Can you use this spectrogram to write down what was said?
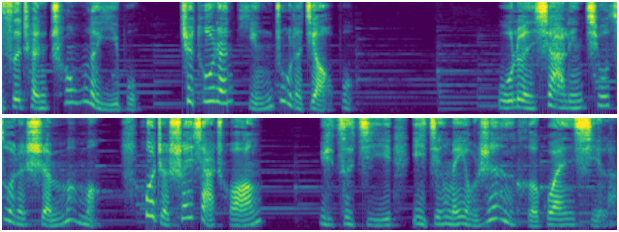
思辰冲了一步，却突然停住了脚步。无论夏林秋做了什么梦，或者摔下床，与自己已经没有任何关系了。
